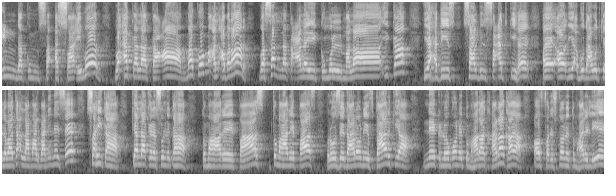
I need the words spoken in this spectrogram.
इंदकुम साइमोन व अकला तामकुम अल अबरार वसल्लत अलैकुमुल मलाइका। ये हदीस साल बिन साद की है। और ये अबू दाऊद की रवायत है। अल्लाह मालबानी ने इसे सही कहा कि अल्लाह के रसूल ने कहा, तुम्हारे पास तुम्हारे पास रोज़ेदारों ने इफ्तार किया, नेक लोगों ने तुम्हारा खाना खाया और फरिश्तों ने तुम्हारे लिए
